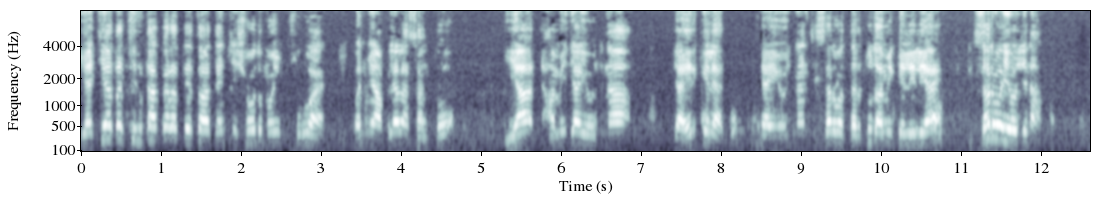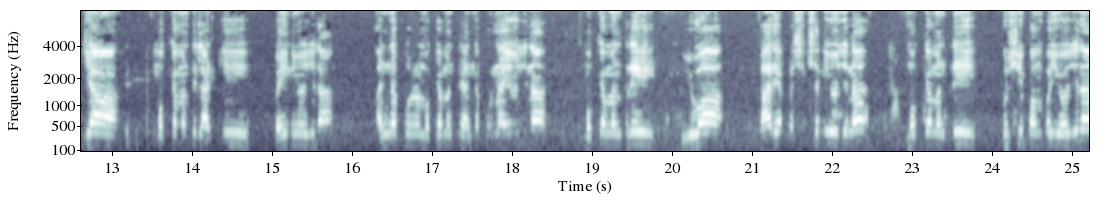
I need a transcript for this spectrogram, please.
याची आता चिंता करत त्याचा त्यांची शोध मोहीम सुरू आहे. पण मी आपल्याला सांगतो या आम्ही ज्या योजना जाहीर केल्यात त्या योजनांची सर्व तरतूद आम्ही केलेली आहे. सर्व योजना ज्या मुख्यमंत्री लाडकी बहीण योजना अन्नपूर्ण मुख्यमंत्री अन्नपूर्णा योजना मुख्यमंत्री युवा कार्य प्रशिक्षण योजना मुख्यमंत्री कृषी पंप योजना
